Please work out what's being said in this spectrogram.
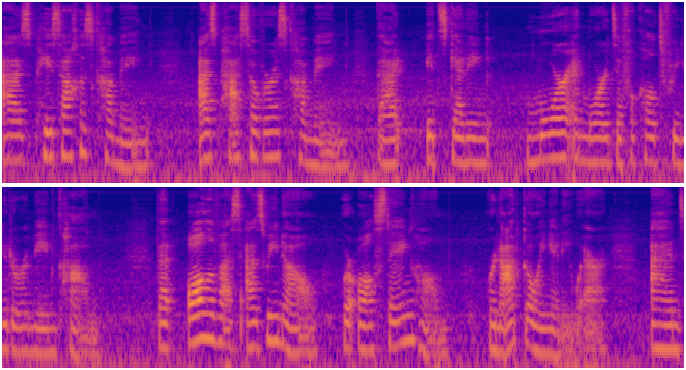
as Pesach is coming, as Passover is coming, that it's getting more and more difficult for you to remain calm. That all of us, as we know, we're all staying home. We're not going anywhere. And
